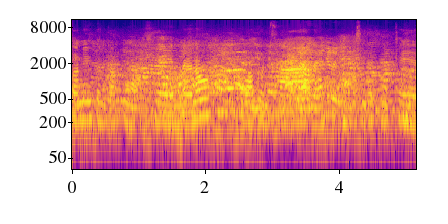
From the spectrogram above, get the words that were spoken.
ตอนนี้เพิ่นก็ผูกแขนนะเพราะว่าเพิ่นซาเลยเพิ่นก็สิได้ผูกแขน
